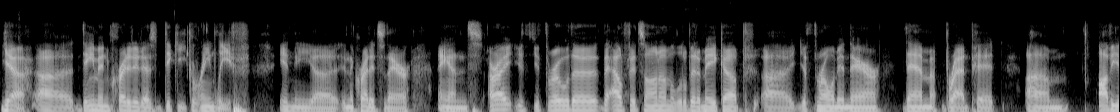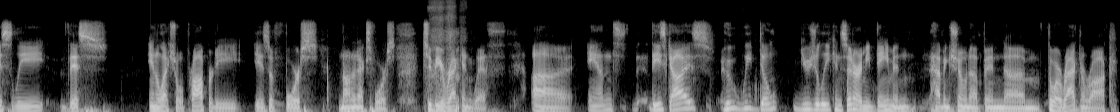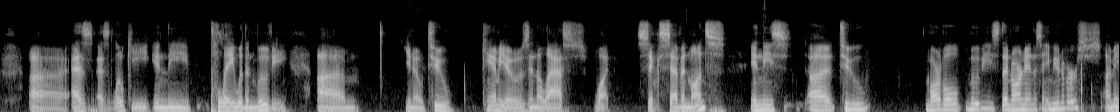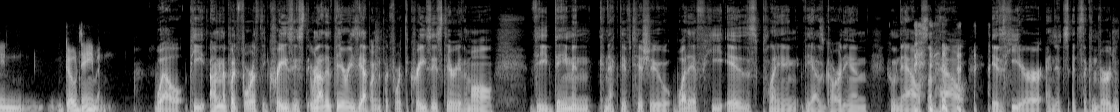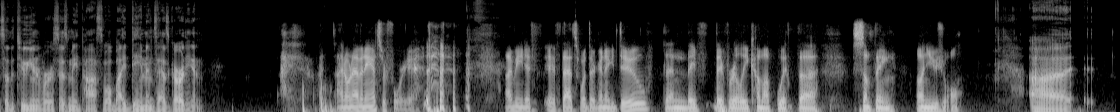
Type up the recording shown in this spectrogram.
Yeah, uh, Damon credited as Dickie Greenleaf in the uh, in the credits there. And all right, you, you throw the the outfits on them, a little bit of makeup, uh, you throw them in there. Them, Brad Pitt, um, obviously, this intellectual property is a force, not an X force, to be reckoned with. Uh, and th- these guys who we don't usually consider, I mean, Damon having shown up in um, Thor Ragnarok uh, as as Loki in the play within movie, um, you know, two cameos in the last what six seven months in these uh, two Marvel movies that aren't in the same universe. I mean, go Damon. Well, Pete, I'm going to put forth the craziest. We're not in theories yet, but I'm going to put forth the craziest theory of them all. The Damon connective tissue. What if he is playing the Asgardian, who now somehow is here, and it's it's the convergence of the two universes made possible by Damon's Asgardian? I don't have an answer for you. I mean, if if that's what they're going to do, then they've they've really come up with uh, something unusual. Uh,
